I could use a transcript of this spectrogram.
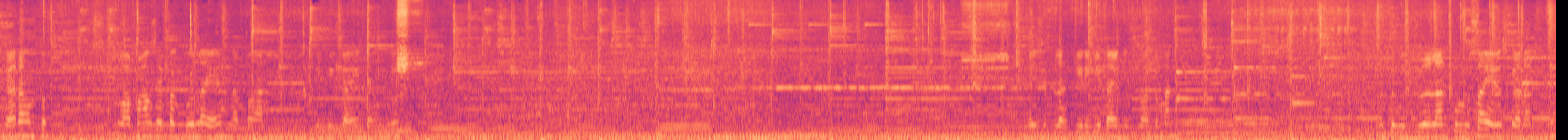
sekarang untuk lapangan sepak bola ya lapangan Timika Indah ini. Ini sebelah kiri kita ini teman-teman untuk jualan pulsa ya sekarang ini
